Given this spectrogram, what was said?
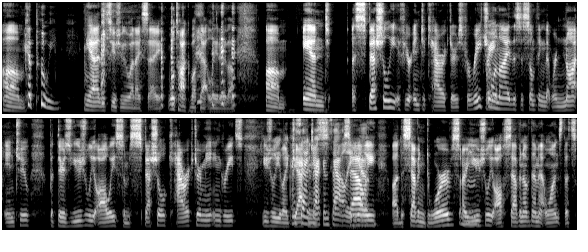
Um, Kapooey. Yeah, that's usually what I say. We'll talk about that later, though. Um, and especially if you're into characters, for Rachel Right. and I, this is something that we're not into, but there's usually always some special character meet and greets. Usually, like Jack said and Jack and Sally, Sally, uh, the seven dwarves are Mm-hmm. usually all seven of them at once. That's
